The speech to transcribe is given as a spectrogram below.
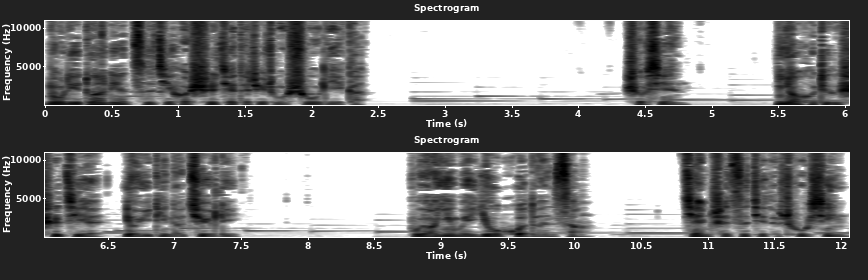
努力锻炼自己和世界的这种疏离感。首先，你要和这个世界有一定的距离，不要因为诱惑沦丧，坚持自己的初心。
